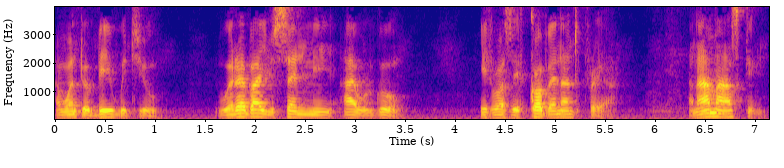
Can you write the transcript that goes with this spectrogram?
I want to be with you. Wherever you send me, I will go. It was a covenant prayer. And I'm asking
